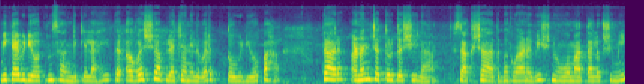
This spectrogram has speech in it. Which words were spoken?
मी त्या व्हिडिओतून सांगितलेलं आहे. तर अवश्य आपल्या चॅनेलवर तो व्हिडिओ पहा. तर अनंत चतुर्दशीला साक्षात भगवान विष्णू व माता लक्ष्मी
